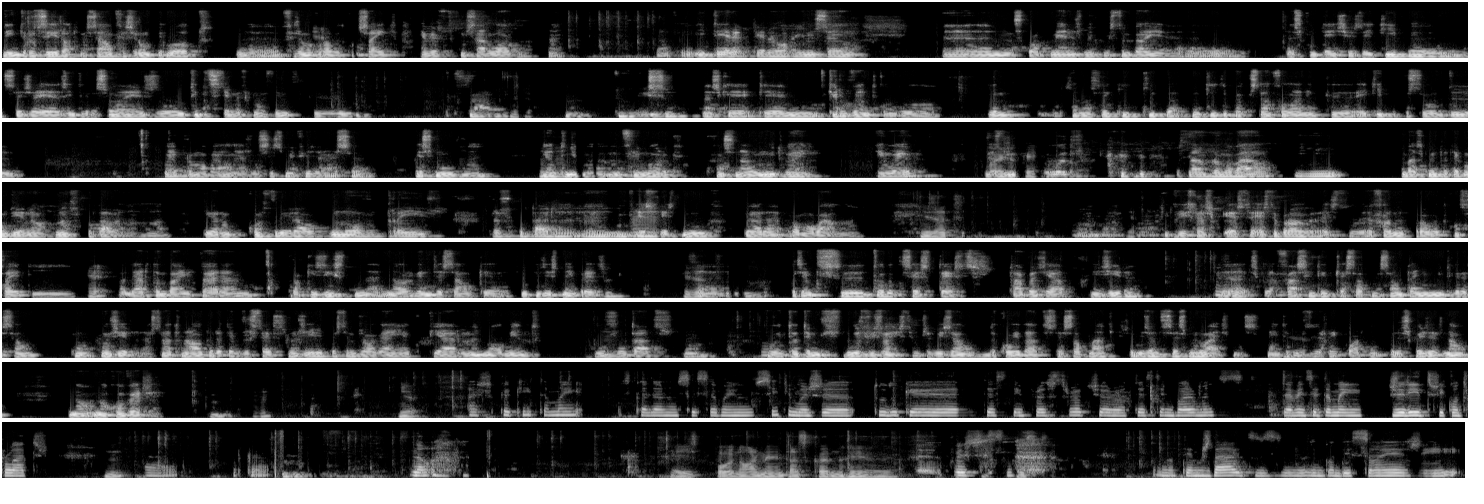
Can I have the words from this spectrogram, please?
de introduzir automação, fazer um piloto, uh, fazer uma prova de conceito, em vez de começar logo. Né? E ter, ter a emoção uh, no sport management, mas também uh, as competências da equipa, seja as integrações, o tipo de sistemas que nós temos que usar. Tudo isso acho que é, que é, que é relevante quando já não sei que equipa, em que equipa que está a falar, em que a equipa passou de web para mobile, aliás, vocês também fizeram essa, esse move, não é? Já uhum. tinha uma, uma, framework que funcionava muito bem em web, mas pois, okay. o outro passaram para mobile e basicamente a tecnologia não, não suportava, não, não. Tiveram que construir algo novo de raiz para suportar uh, este, este move para, para o mobile, não é? Exato. E por isso acho que esta, esta prova, esta, a forma de prova de conceito e é. olhar também para, para o que existe na, na organização, que é o que existe na empresa. Exato. Uh, por exemplo, se todo o processo de testes está baseado em Gira, uh, se calhar faz sentido que esta automação tenha uma integração com, com Gira. Nós, na altura, temos os testes no Gira e depois temos alguém a copiar manualmente os resultados. Né? Ou então temos duas visões, temos a visão da qualidade de processos automáticos e a visão de processos manuais, mas em termos de reporting, as coisas não, não, não convergem. Yeah. Acho que aqui também, se calhar não sei se é bem o sítio, mas uh, tudo o que é test infrastructure ou test environments devem ser também geridos e controlados. Uh, porque, uhum. não, é isso, pô, normalmente há code, não é? Pois, não temos dados em condições e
